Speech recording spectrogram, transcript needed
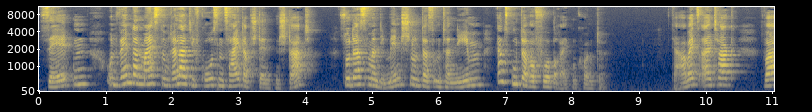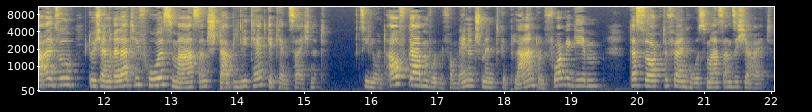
selten und wenn dann meist in relativ großen Zeitabständen statt, so dass man die Menschen und das Unternehmen ganz gut darauf vorbereiten konnte. Der Arbeitsalltag war also durch ein relativ hohes Maß an Stabilität gekennzeichnet. Ziele und Aufgaben wurden vom Management geplant und vorgegeben. Das sorgte für ein hohes Maß an Sicherheit.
